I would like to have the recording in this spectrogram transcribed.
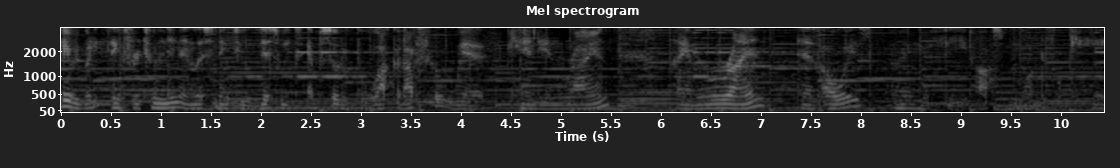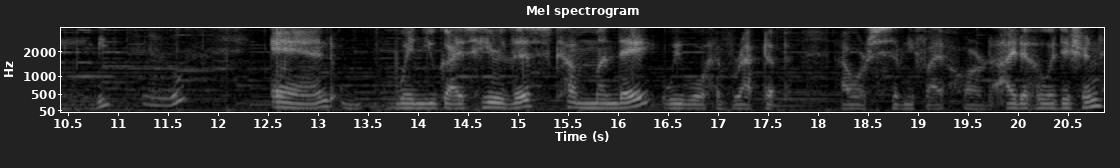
Hey, everybody, thanks for tuning in and listening to this week's episode of The Walk It Off Show with Candy and Ryan. I am Ryan. As always, I am with the awesome, wonderful Candy. Hello. And when you guys hear this come Monday, we will have wrapped up our 75 Hard Idaho edition.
